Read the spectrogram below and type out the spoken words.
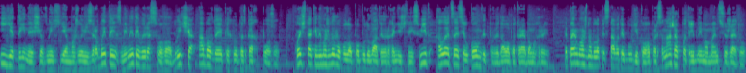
і єдине, що в них є можливість зробити, змінити вираз свого обличчя або в деяких випадках позу. Хоч так і неможливо було побудувати органічний світ, але це цілком відповідало потребам гри. Тепер можна було підставити будь-якого персонажа в потрібний момент сюжету,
